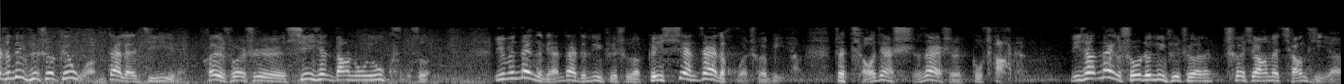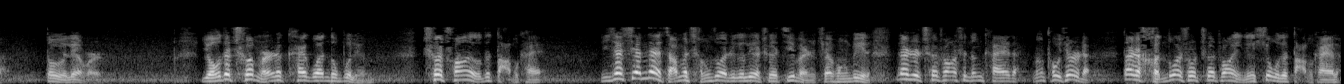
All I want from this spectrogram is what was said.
但是绿皮车给我们带来的记忆呢，可以说是新鲜当中有苦涩，因为那个年代的绿皮车跟现在的火车比啊，这条件实在是够差的。你像那个时候的绿皮车呢，车厢的墙体啊都有裂纹，有的车门的开关都不灵，车窗有的打不开。你像现在咱们乘坐这个列车，基本是全封闭的，那是车窗是能开的，能透气的，但是很多时候车窗已经锈的打不开了。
